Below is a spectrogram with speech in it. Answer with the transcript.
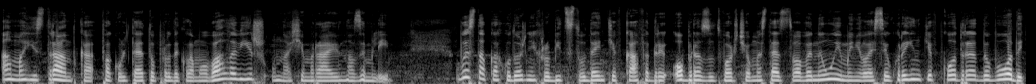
А магістрантка факультету продекламувала вірш у нашім раю на землі. Виставка художніх робіт студентів кафедри образу творчого мистецтва ВНУ імені Лесі Українки вкотре доводить,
